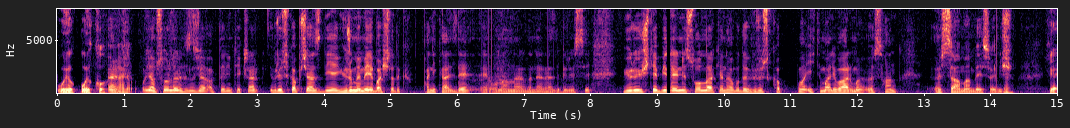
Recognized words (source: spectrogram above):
uyu, uyku. Evet. Yani. Hocam soruları hızlıca aktarayım tekrar. Virüsü kapacağız diye yürümemeye başladık. Panik halde e, olanlardan herhalde birisi. Yürüyüşte birilerini sollarken havada virüs kapma ihtimali var mı? Özhan Özsaman Bey söylemiş. Evet. Ya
